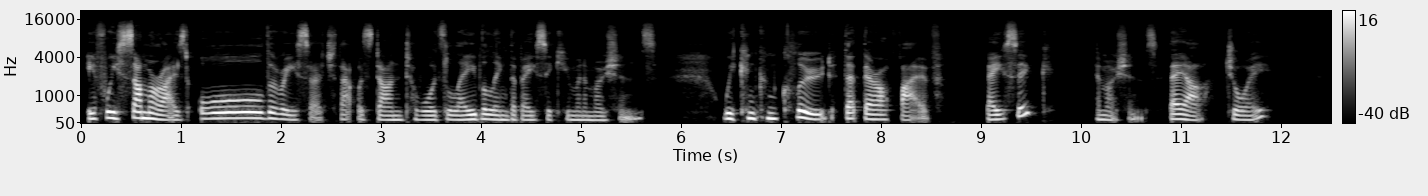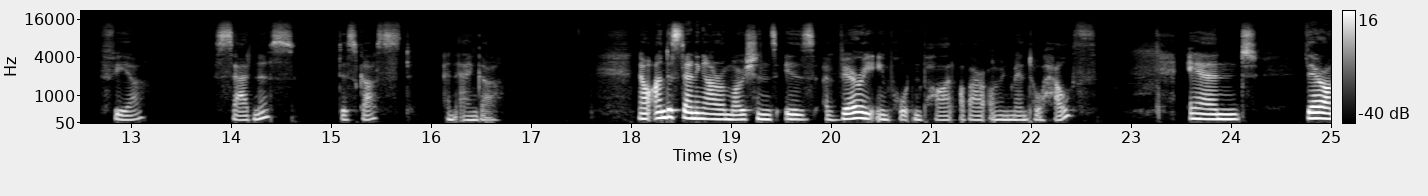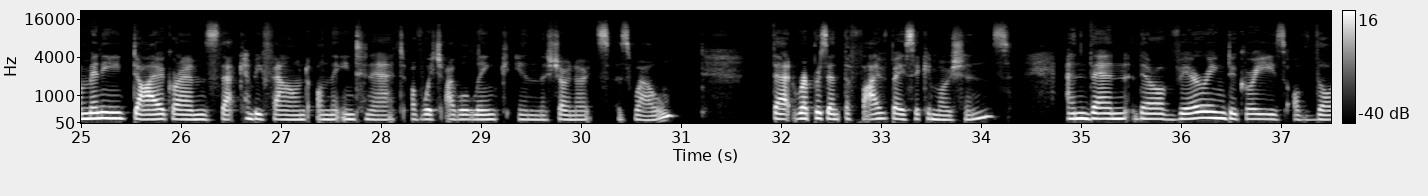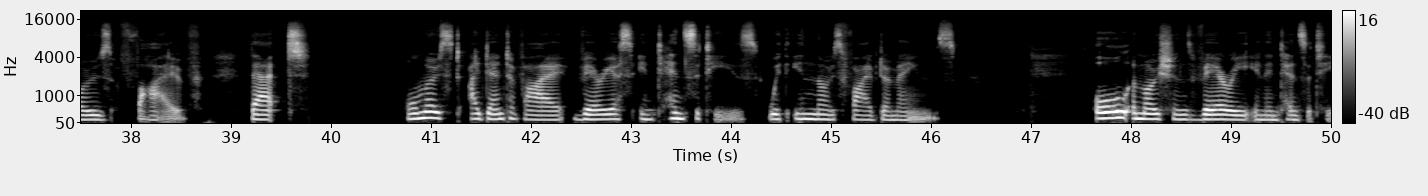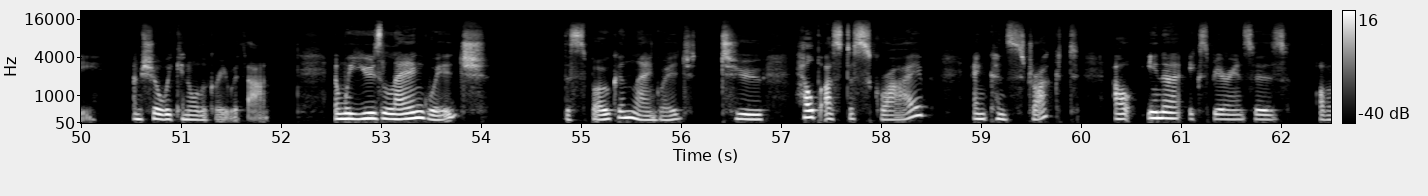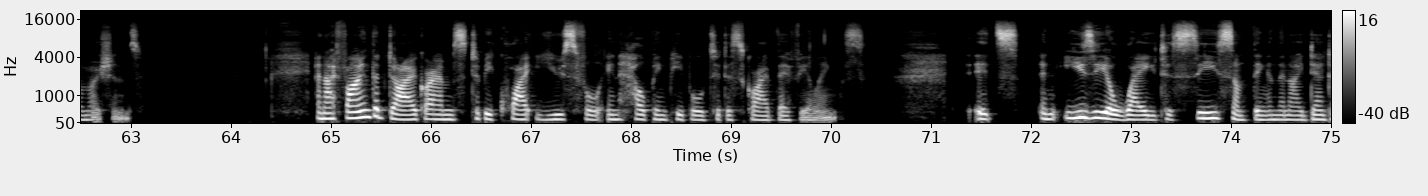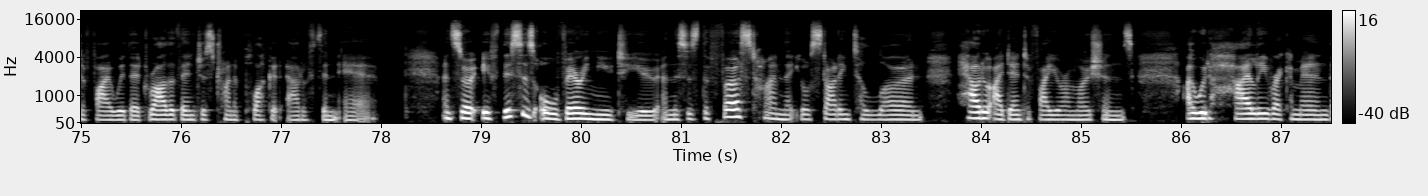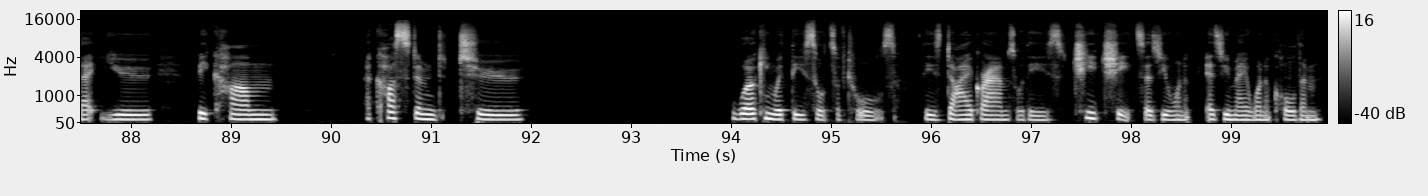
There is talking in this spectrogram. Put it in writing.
if we summarized all the research that was done towards labeling the basic human emotions, we can conclude that there are five basic emotions. They are joy, fear, sadness, disgust, and anger. Now, understanding our emotions is a very important part of our own mental health and there are many diagrams that can be found on the internet, of which I will link in the show notes as well, that represent the five basic emotions. And then there are varying degrees of those five that almost identify various intensities within those five domains. All emotions vary in intensity. I'm sure we can all agree with that. And we use language, the spoken language, to help us describe and construct our inner experiences of emotions. And I find the diagrams to be quite useful in helping people to describe their feelings. It's an easier way to see something and then identify with it rather than just trying to pluck it out of thin air. And so, if this is all very new to you, and this is the first time that you're starting to learn how to identify your emotions, I would highly recommend that you become accustomed to working with these sorts of tools these diagrams or these cheat sheets as you want to, as you may want to call them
